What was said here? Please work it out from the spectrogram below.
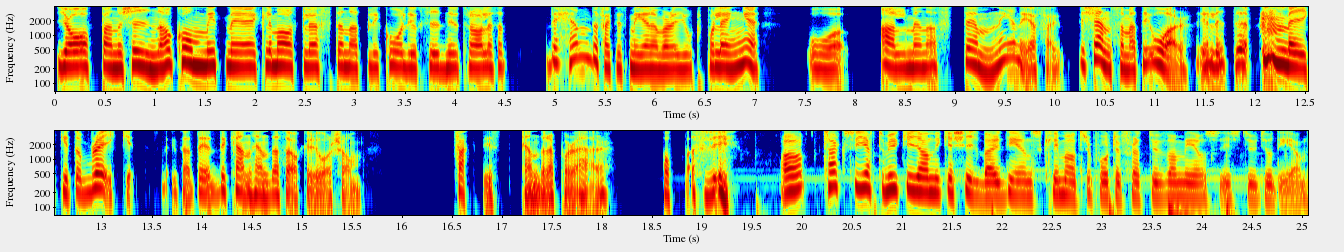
Japan och Kina har kommit med klimatlöften att bli koldioxidneutrala. Så det händer faktiskt mer än vad det har gjort på länge. Och allmänna stämningen är faktiskt... Det känns som att i år är lite make it or break it. Liksom, det, det kan hända saker i år som faktiskt ändrar på det här, hoppas vi. Ja, tack så jättemycket Jannike Kilberg, DNs klimatreporter, för att du var med oss i Studio DN.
